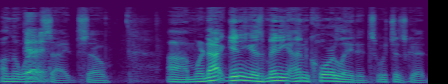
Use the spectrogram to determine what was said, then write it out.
on the Good. website, so um, we're not getting as many uncorrelated, which is good.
